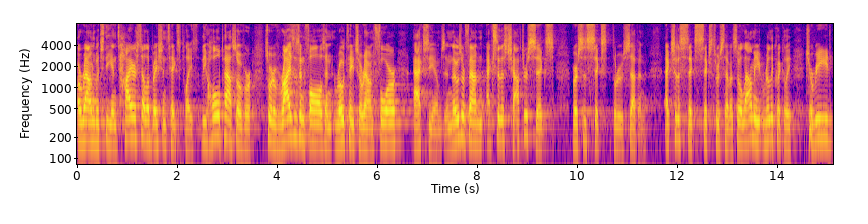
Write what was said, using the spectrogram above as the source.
around which the entire celebration takes place. The whole Passover sort of rises and falls and rotates around four axioms, and those are found in Exodus chapter 6, verses 6 through 7. Exodus 6, 6 through 7. So allow me really quickly to read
